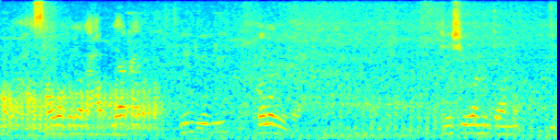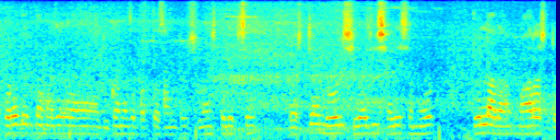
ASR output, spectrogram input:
बघा हा सहावा कलर आहे. हा ब्लॅक आहे. प्रिंट वेगळी कलर वेगळा जय शिवराय मित्रांनो. मी परत एकदा माझ्या दुकानाचा पत्ता सांगतो. Shivansh collection bus stand road Shivaji शाळेसमोर तेलारा महाराष्ट्र.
